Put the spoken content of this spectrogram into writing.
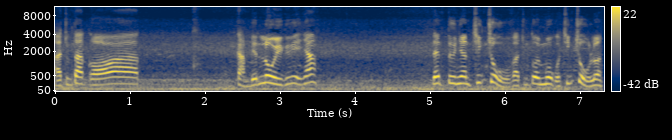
À, chúng ta có cảm biến lùi quý vị nhá. Tên tư nhân chính chủ và chúng tôi mua của chính chủ luôn.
